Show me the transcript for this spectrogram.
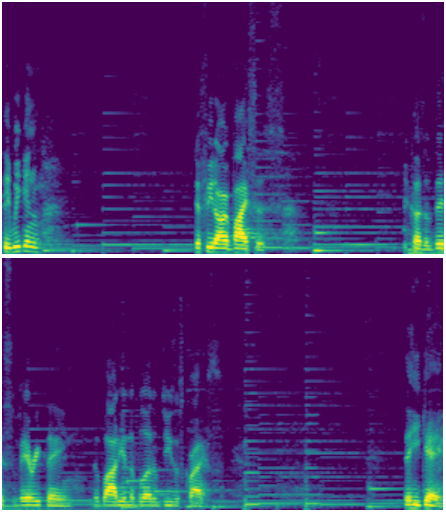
See, we can defeat our vices because of this very thing, the body and the blood of Jesus Christ that he gave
